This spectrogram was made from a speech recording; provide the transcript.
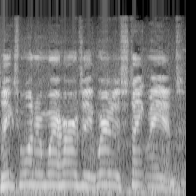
Stink's wondering where hers is. Where's the stink man's?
